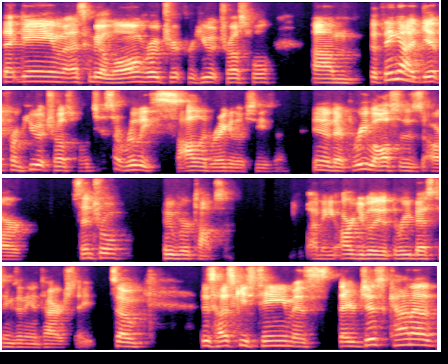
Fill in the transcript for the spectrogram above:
that game, that's gonna be a long road trip for Hewitt-Trussville. Um, the thing I get from Hewitt-Trussville, just a really solid regular season. You know, their three losses are Central, Hoover, Thompson. I mean, arguably the three best teams in the entire state. So this Huskies team is they're just kind of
